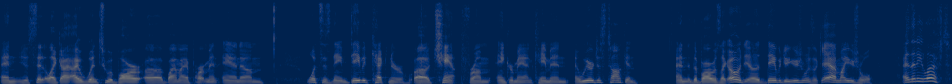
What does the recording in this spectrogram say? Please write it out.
and you sit like i, I went to a bar uh, by my apartment and um what's his name david koechner uh, champ from anchorman came in and we were just talking and the bar was like, "Oh, uh, David, your usual." He's like, "Yeah, my usual." And then he left.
